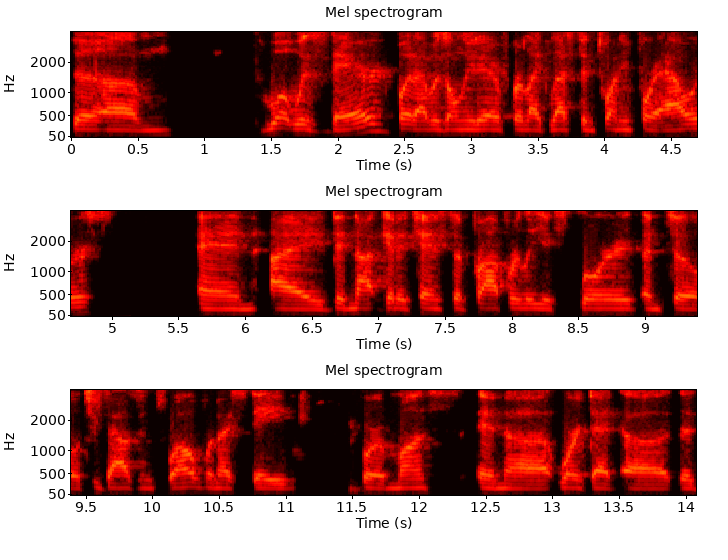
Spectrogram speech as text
the um, what was there, but I was only there for like less than 24 hours and I did not get a chance to properly explore it until 2012 when I stayed for a month and uh, worked at uh, the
